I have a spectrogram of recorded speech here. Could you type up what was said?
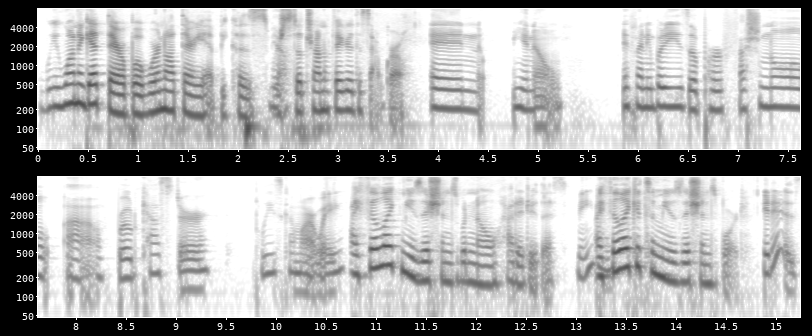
we want to get there, but we're not there yet because we're Yeah. still trying to figure this out, girl. And, you know, if anybody's a professional uh, broadcaster, please come our way. I feel like musicians would know how to do this. Maybe. I feel like it's a musician's board. it is,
